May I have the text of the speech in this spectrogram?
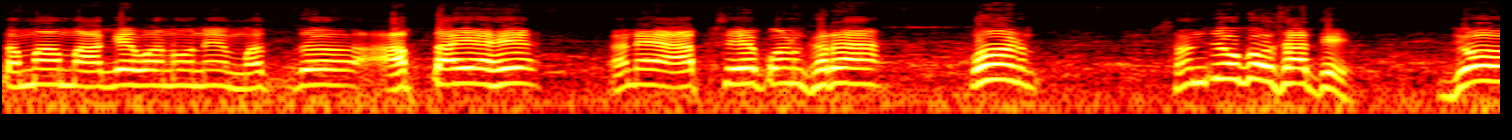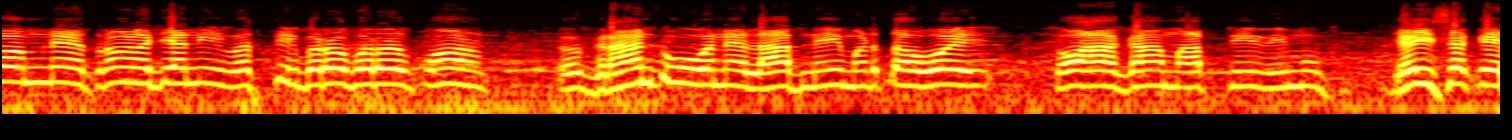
તમામ આગેવાનોને મત આપતા છે અને આપશે પણ ખરા. પણ સંજોગો સાથે જો અમને ત્રણ હજારની વસ્તી બરોબર પણ ગ્રાન્ટું અને લાભ નહીં મળતા હોય તો આ ગામ આપથી વિમુખ જઈ શકે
